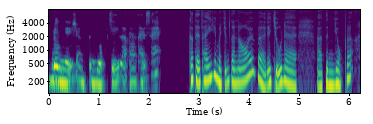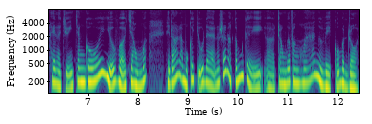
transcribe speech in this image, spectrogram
đừng nghĩ rằng tình dục chỉ là thể xác có thể thấy khi mà chúng ta nói về cái chủ đề à, tình dục đó hay là chuyện chăn gối giữa vợ chồng á thì đó là một cái chủ đề nó rất là cấm kỵ à, trong cái văn hóa người Việt của mình rồi.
